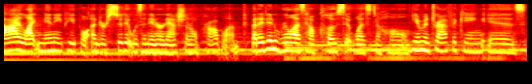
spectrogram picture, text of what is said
I, like many people, understood it was an international problem, but I didn't realize how close it was to home. Human trafficking is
